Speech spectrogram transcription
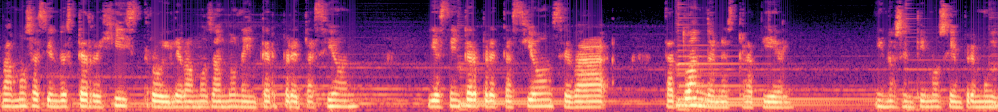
vamos haciendo este registro y le vamos dando una interpretación y esta interpretación se va tatuando en nuestra piel y nos sentimos siempre muy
